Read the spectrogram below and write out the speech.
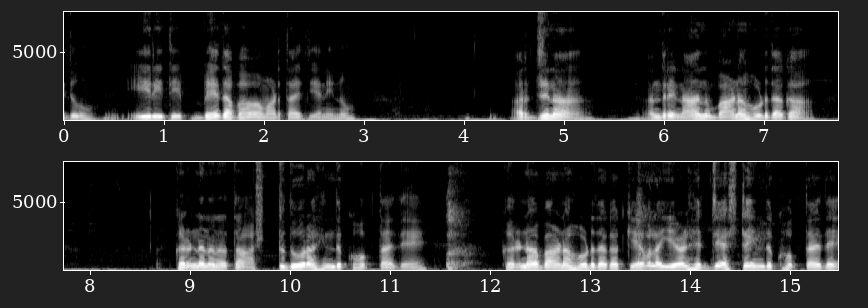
ಇದು? ಈ ರೀತಿ ಭೇದ ಭಾವ ಮಾಡ್ತಾ ಇದೀಯ ನೀನು? ಅರ್ಜುನ, ಅಂದರೆ ನಾನು ಬಾಣ ಹೂಡಿದಾಗ ಕರ್ಣನ ರಥ ಅಷ್ಟು ದೂರ ಹಿಂದಕ್ಕೆ ಹೋಗ್ತಾ ಇದೆ. ಕರ್ಣ ಬಾಣ ಹೂಡಿದಾಗ ಕೇವಲ ಏಳು ಹೆಜ್ಜೆ ಅಷ್ಟೇ ಹಿಂದಕ್ಕೆ ಹೋಗ್ತಾ ಇದೆ.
